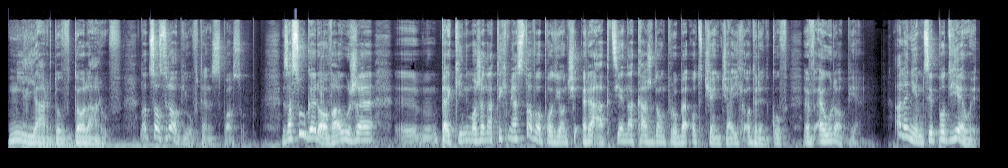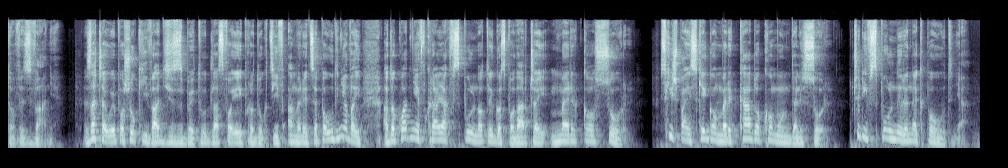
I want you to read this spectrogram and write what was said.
miliardów dolarów. No co zrobił w ten sposób? Zasugerował, że y, Pekin może natychmiastowo podjąć reakcję na każdą próbę odcięcia ich od rynków w Europie. Ale Niemcy podjęły to wyzwanie zaczęły poszukiwać zbytu dla swojej produkcji w Ameryce Południowej, a dokładnie w krajach wspólnoty gospodarczej Mercosur, z hiszpańskiego Mercado Común del Sur, czyli wspólny rynek południa.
